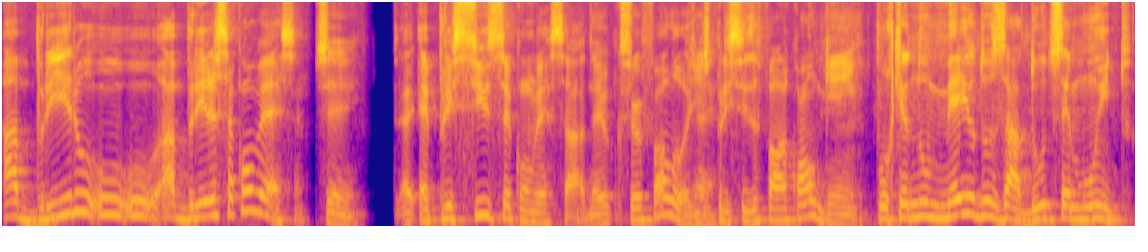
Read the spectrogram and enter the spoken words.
abrir, o, o, abrir essa conversa. Sim. É, é preciso ser conversado, é o que o senhor falou. A gente é. precisa falar com alguém. Porque no meio dos adultos é muito.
